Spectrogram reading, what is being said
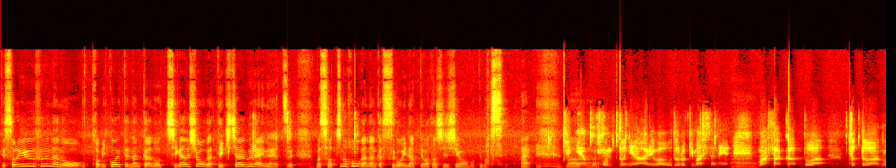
でそういうふうなのを飛び越えてなんかあの違う賞ができちゃうぐらいのやつ、まあ、そっちの方がなんかすごいなって私自身は思ってます。はい、まあ、いや本当にあれは驚きましたね、はい、まさかとはちょっとあの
